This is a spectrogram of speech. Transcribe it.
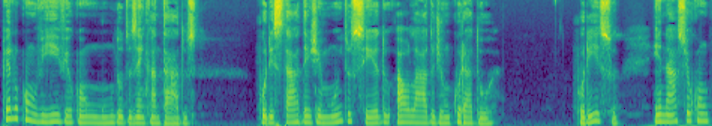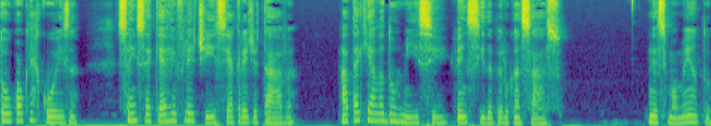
pelo convívio com o mundo dos encantados, por estar desde muito cedo ao lado de um curador. Por isso, Inácio contou qualquer coisa, sem sequer refletir se acreditava, até que ela dormisse, vencida pelo cansaço. Nesse momento,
